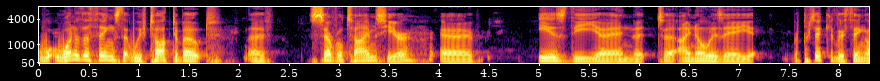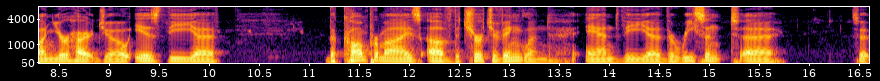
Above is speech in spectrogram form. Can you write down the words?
one of the things that we've talked about several times here is the and that I know is a particular thing on your heart, Joe, is the uh, the compromise of the Church of England and the uh, the recent uh, so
